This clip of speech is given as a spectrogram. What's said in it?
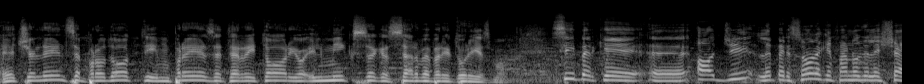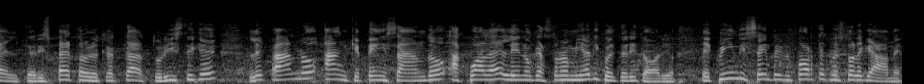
Eccellenze, prodotti, imprese, territorio, il mix che serve per il turismo. Sì, perché eh, oggi le persone che fanno delle scelte rispetto alle località turistiche le fanno anche pensando a qual è l'enogastronomia di quel territorio e quindi sempre più forte questo legame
